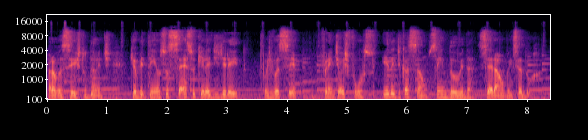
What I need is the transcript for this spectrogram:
para você, estudante, que obtenha o sucesso que ele é de direito, pois você frente ao esforço e dedicação, sem dúvida será um vencedor.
